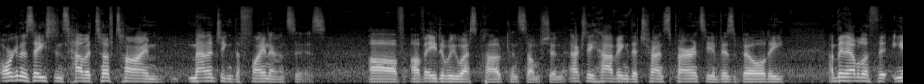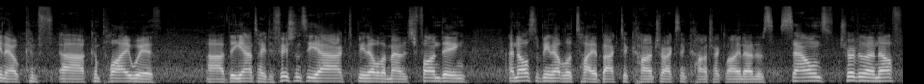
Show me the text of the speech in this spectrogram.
organizations have a tough time managing the finances of, of AWS cloud consumption, actually having the transparency and visibility and being able to you know, uh, comply with uh, the Anti-Deficiency Act, being able to manage funding, and also being able to tie it back to contracts and contract line items. Sounds trivial enough,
